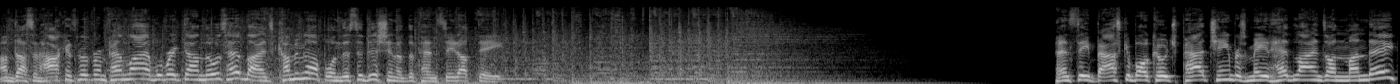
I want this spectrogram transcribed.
I'm Dustin Hockensmith from Penn Live. We'll break down those headlines coming up on this edition of the Penn State Update. Penn State basketball coach Pat Chambers made headlines on Monday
